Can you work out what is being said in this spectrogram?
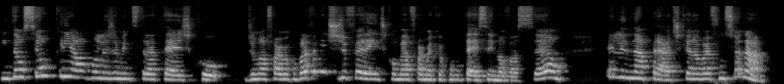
Então, se eu criar um planejamento estratégico de uma forma completamente diferente, como é a forma que acontece a inovação, ele na prática não vai funcionar.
